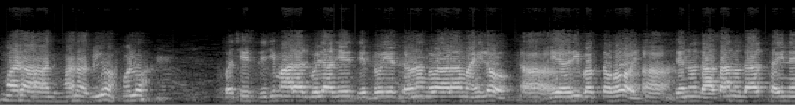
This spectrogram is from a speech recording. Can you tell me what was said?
મહારાજ મહારાજ, લ્યો, બોલો. પછી શ્રીજી મહારાજ બોલ્યા છે તે તો એ ત્રણંગ વાળા મહિલો જે હરિભક્ત હોય. તેનો દાસાનુદાસ થઈને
